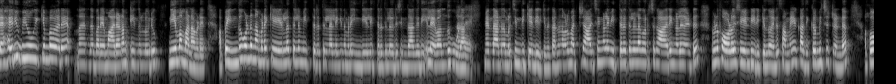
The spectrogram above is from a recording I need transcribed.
ലഹരി ഉപയോഗിക്കുമ്പോ വരെ എന്താ പറയാ മരണം എന്നുള്ളൊരു നിയമമാണ് അവിടെ. അപ്പൊ എന്തുകൊണ്ട് നമ്മുടെ കേരളത്തിലും ഇത്തരത്തിൽ അല്ലെങ്കിൽ നമ്മുടെ ഇന്ത്യയിൽ ഇത്തരത്തിലുള്ള ഒരു ചിന്താഗതി അല്ലെ വന്നുകൂടാ എന്നാണ് നമ്മൾ ചിന്തിക്കേണ്ടിയിരിക്കുന്നത്. കാരണം നമ്മൾ മറ്റു രാജ്യങ്ങളെയും ഇത്തരത്തിലുള്ള കുറച്ച് കാര്യങ്ങളായിട്ട് നമ്മൾ ഫോളോ ചെയ്യേണ്ടിയിരിക്കുന്നു. അതിന്റെ സമയമൊക്കെ അതിക്രമിച്ചിട്ടുണ്ട്. അപ്പോൾ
